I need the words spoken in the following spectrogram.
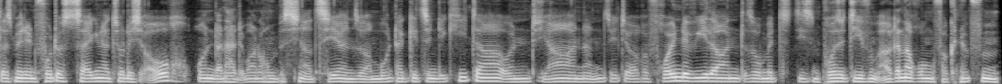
Das mit den Fotos zeigen natürlich auch und dann halt immer noch ein bisschen erzählen. So am Montag geht's in die Kita und ja, und dann seht ihr eure Freunde wieder und so mit diesen positiven Erinnerungen verknüpfen.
